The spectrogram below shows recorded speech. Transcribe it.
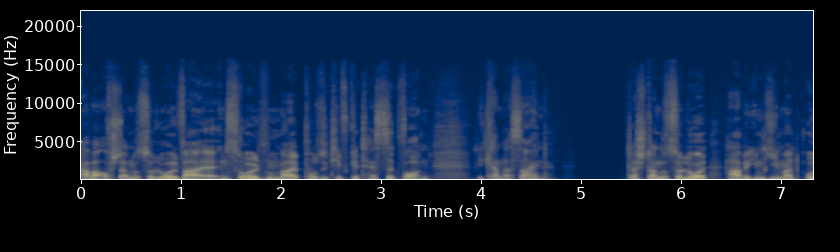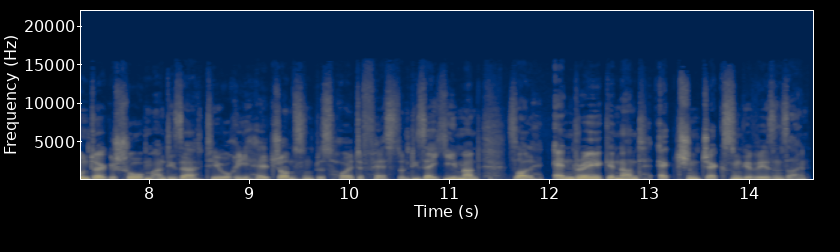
Aber auf Stanozolol war er in Seoul nun mal positiv getestet worden. Wie kann das sein? Das Standozolol habe ihm jemand untergeschoben. An dieser Theorie hält Johnson bis heute fest. Und dieser jemand soll Andre, genannt Action Jackson gewesen sein.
